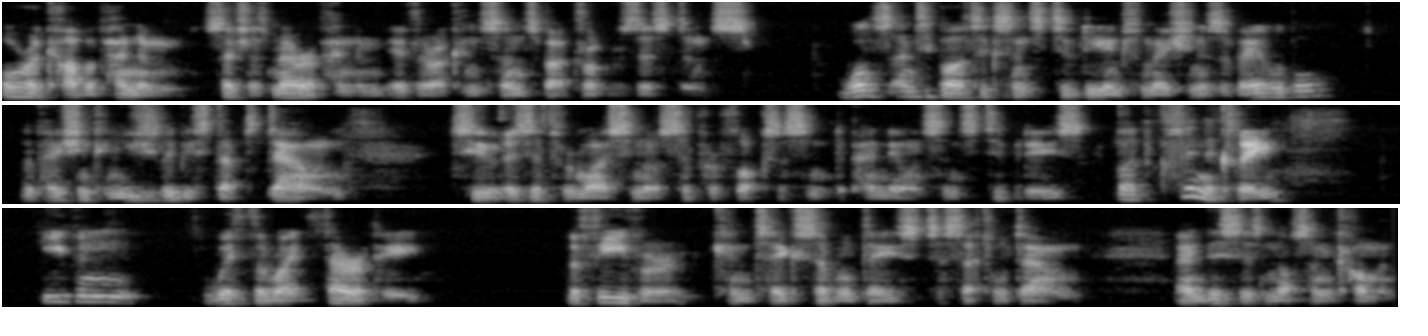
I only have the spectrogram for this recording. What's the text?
or a carbapenem, such as meropenem, if there are concerns about drug resistance. Once antibiotic sensitivity information is available, the patient can usually be stepped down to azithromycin or ciprofloxacin, depending on sensitivities. But clinically, even with the right therapy, the fever can take several days to settle down, and this is not uncommon.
